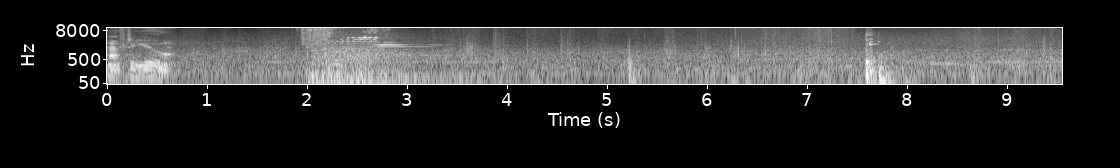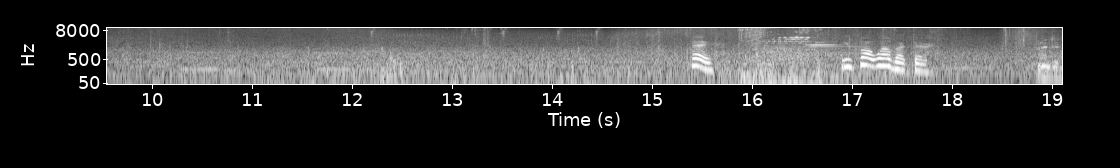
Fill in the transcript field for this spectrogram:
After you. Hey, you fought well back there. I did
